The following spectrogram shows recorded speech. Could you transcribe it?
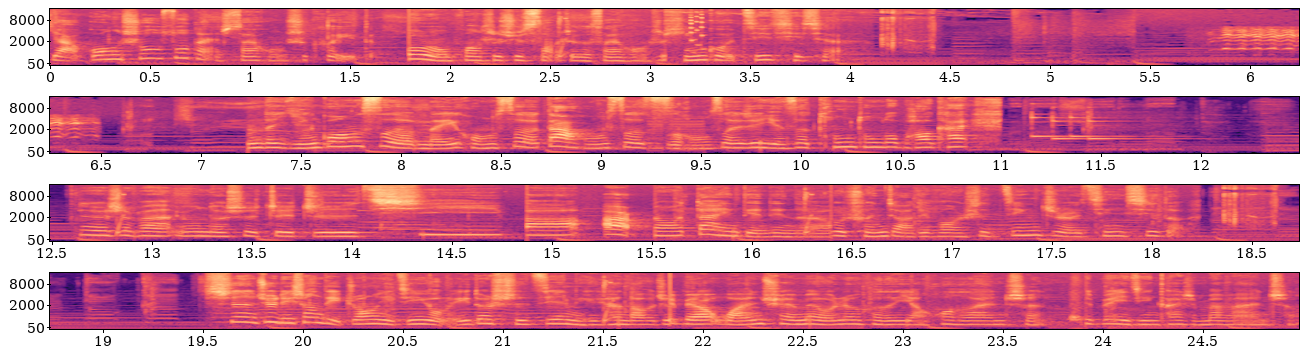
哑光收缩感腮红是可以的，收容方式去扫这个腮红是苹果肌提起来。我们的荧光色、玫红色、大红色、紫红色这些颜色通通都抛开。现在示范用的是这支七八二，稍微淡一点点的，然后唇角地方是精致而清晰的。现在距离上底妆已经有了一段时间，你可以看到这边完全没有任何的氧化和暗沉，这边已经开始慢慢暗沉。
